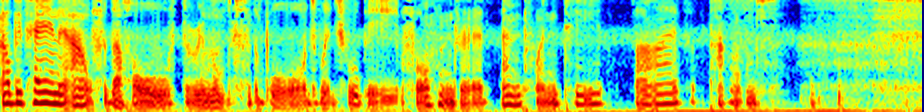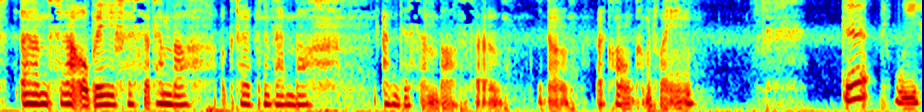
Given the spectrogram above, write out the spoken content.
I'll be paying it out for the whole three months for the board, which will be £425. Um, so that will be for September, October, November and December. So, you know, I can't complain. Debt, we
